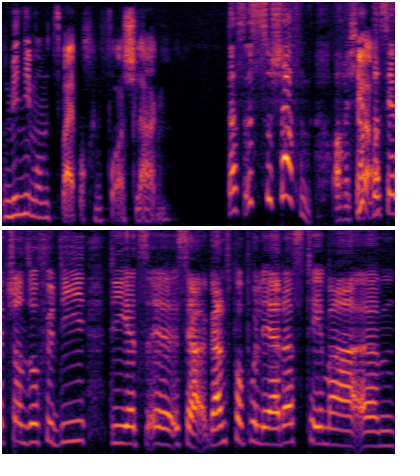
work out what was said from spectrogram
Minimum zwei Wochen vorschlagen. Das ist zu schaffen. Ach, ich habe ja. das jetzt schon so für die, die jetzt äh, ist ja ganz populär das Thema, ähm,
